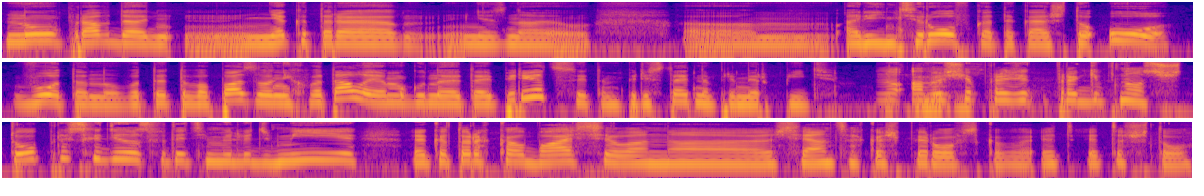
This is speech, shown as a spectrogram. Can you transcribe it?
ну, правда, некоторая, не знаю, эм, ориентировка такая, что, о, вот оно, вот этого пазла не хватало, я могу на это опереться и там перестать, например, пить. Ну, а вообще про, про гипноз. Что происходило с вот этими людьми, э, которых колбасило на сеансах Кашпировского? Это, это что?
